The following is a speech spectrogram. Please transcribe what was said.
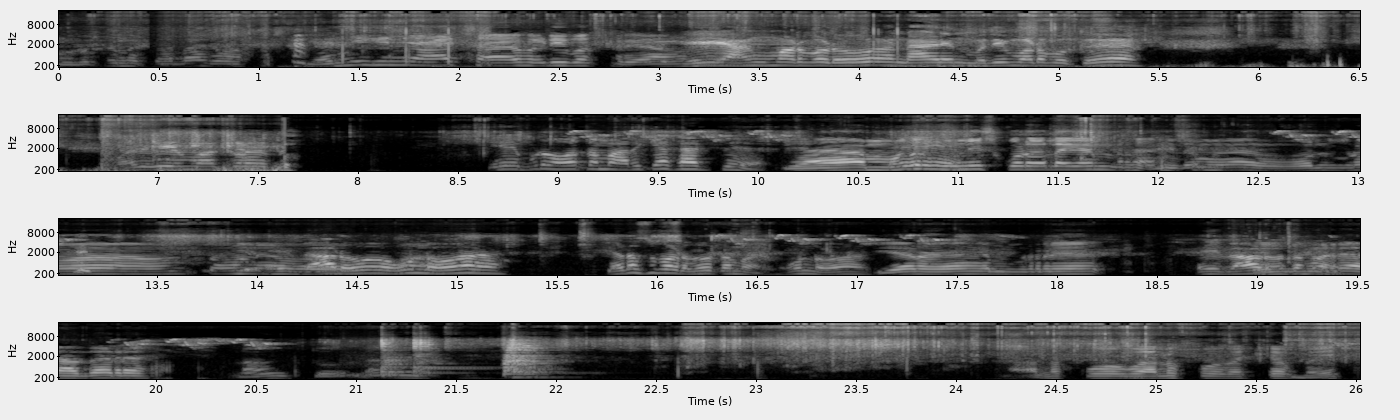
ಮುದುಕನ ಎಣ್ಣೆ ಗಿಣ್ಣೆ ಹಾಕಿ ಸಾಯ ಹೊಡಿಬೇಕ್ರಿ. ಏ ಹಂಗ್ ಮಾಡ್ಬೇಡು ನಾಳೆ ಮದ್ವಿ ಮಾಡ್ಬೇಕು. ಮದ್ವಿ ಮಕ್ಕಳು ಏ ಬಿಡು ಹೋತಮ್ಮ ಅದಕ್ಕೆ ಹಾಕ್ತಿ? ಯಾ ಮಗ ಉಣಿಸ್ ಕೊಡೋಲ್ಲ ಏನ್ರ? ಬ್ಯಾಡು ಉಣ್ಣು. ಕೆಡಸ್ಬಾರ್ದು ಹೋತಮ್ಮ ಉಣ್ಣು. ಏನ್ ಆಗಂಗಿಲ್ಲ ಬಿಡ್ರಿ. ಏ ಬ್ಯಾಡು ಹೋತಮ್ಮ. ಅದಾರ ನಮ್ ನಾಲ್ಕು. ಹೋಗ ಹೊಲಕ್ಕೆ ಹೋಗಚ್ಚ ಬೈಕ್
